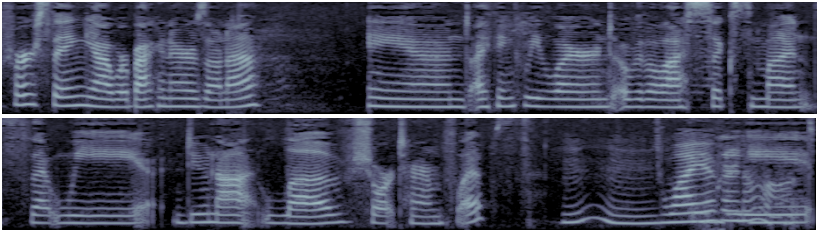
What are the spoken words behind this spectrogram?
first thing, yeah, we're back in Arizona, and I think we learned over the last six months that we do not love short-term flips. Mm, why ever We- not?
